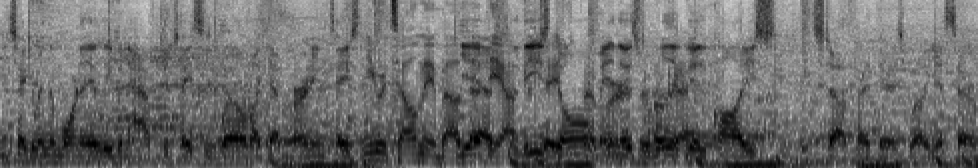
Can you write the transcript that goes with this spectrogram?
you take them in the morning, they leave an aftertaste as well, like that burning taste. And you were telling me about yeah, that. The so these don't. Man, those are really Okay. good quality stuff right there as well. Yes, sir.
